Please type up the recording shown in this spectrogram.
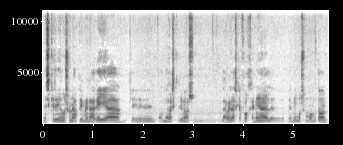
Escribimos una primera guía, que cuando la escribimos, la verdad es que fue genial, eh, vendimos un montón.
